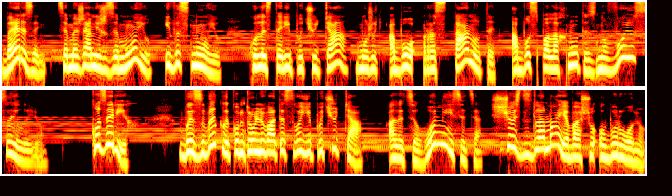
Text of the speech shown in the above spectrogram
Березень це межа між зимою і весною, коли старі почуття можуть або розтанути, або спалахнути з новою силою. Козиріг. Ви звикли контролювати свої почуття, але цього місяця щось зламає вашу оборону.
